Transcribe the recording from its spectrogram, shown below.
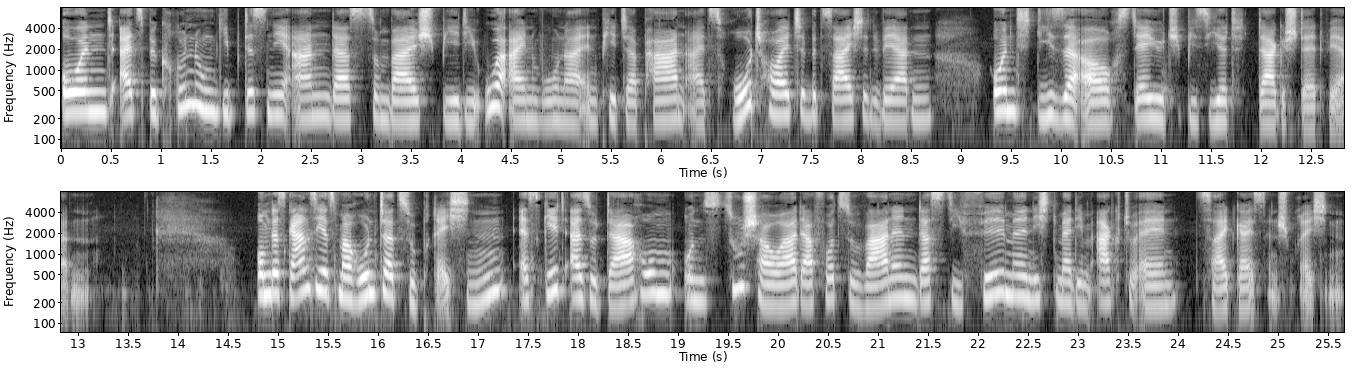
und als Begründung gibt Disney an, dass zum Beispiel die Ureinwohner in Peter Pan als Rothäute bezeichnet werden und diese auch stereotypisiert dargestellt werden. Um das Ganze jetzt mal runterzubrechen, es geht also darum, uns Zuschauer davor zu warnen, dass die Filme nicht mehr dem aktuellen Zeitgeist entsprechen.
